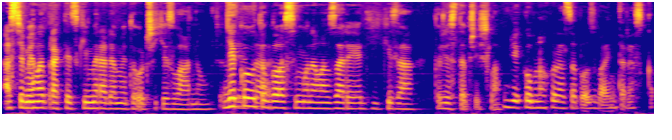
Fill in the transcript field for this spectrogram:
a s těmihle praktickými radami to určitě zvládnou. Děkuji, to byla Simona Lazary a díky za to, že jste přišla. Děkuji mnohokrát za pozvání, Teresko.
